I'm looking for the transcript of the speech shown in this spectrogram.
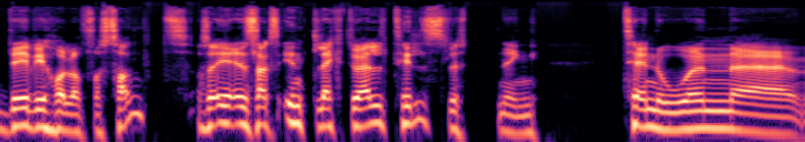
det vi holder for sant. Altså En slags intellektuell tilslutning til noen eh,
